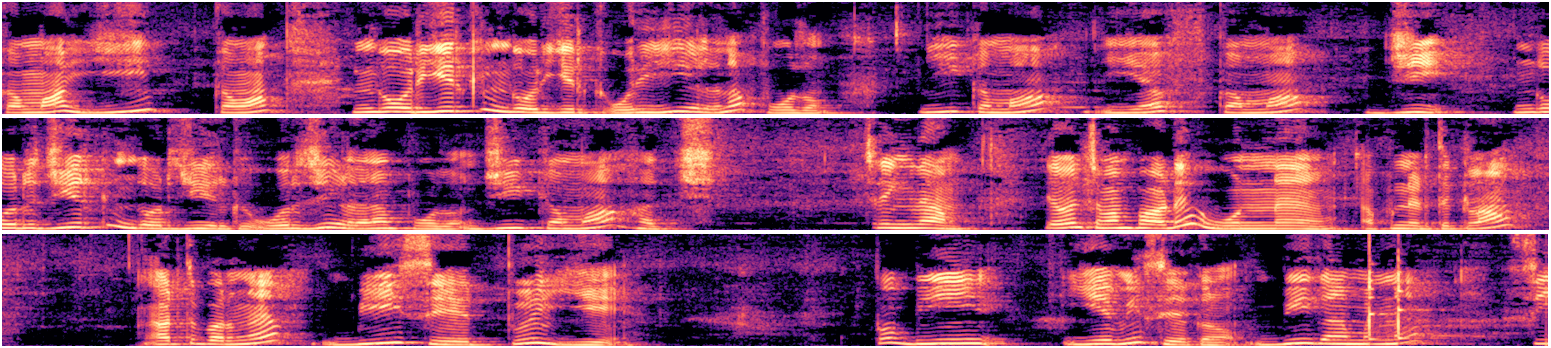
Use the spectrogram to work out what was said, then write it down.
comma e comma இங்கே ஒரு e இ இருக்குது இங்கே ஒரு e இ இருக்குது ஒரு இ எழுதுனா போதும். E comma f comma g இங்கே ஒரு ஜி இருக்குது இங்கே ஒரு ஜி இருக்குது ஒரு ஜி எழுதுனா போதும். ஜி கமா ஹச் சரிங்களா? எவன் சமன்பாடு ஒன்று அப்படின்னு எடுத்துக்கலாம். அடுத்து பாருங்கள் பி சேர்ப்பு ஏ இப்போ பி ஏவையும் சேர்க்கணும். பி கணம் என்ன? C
